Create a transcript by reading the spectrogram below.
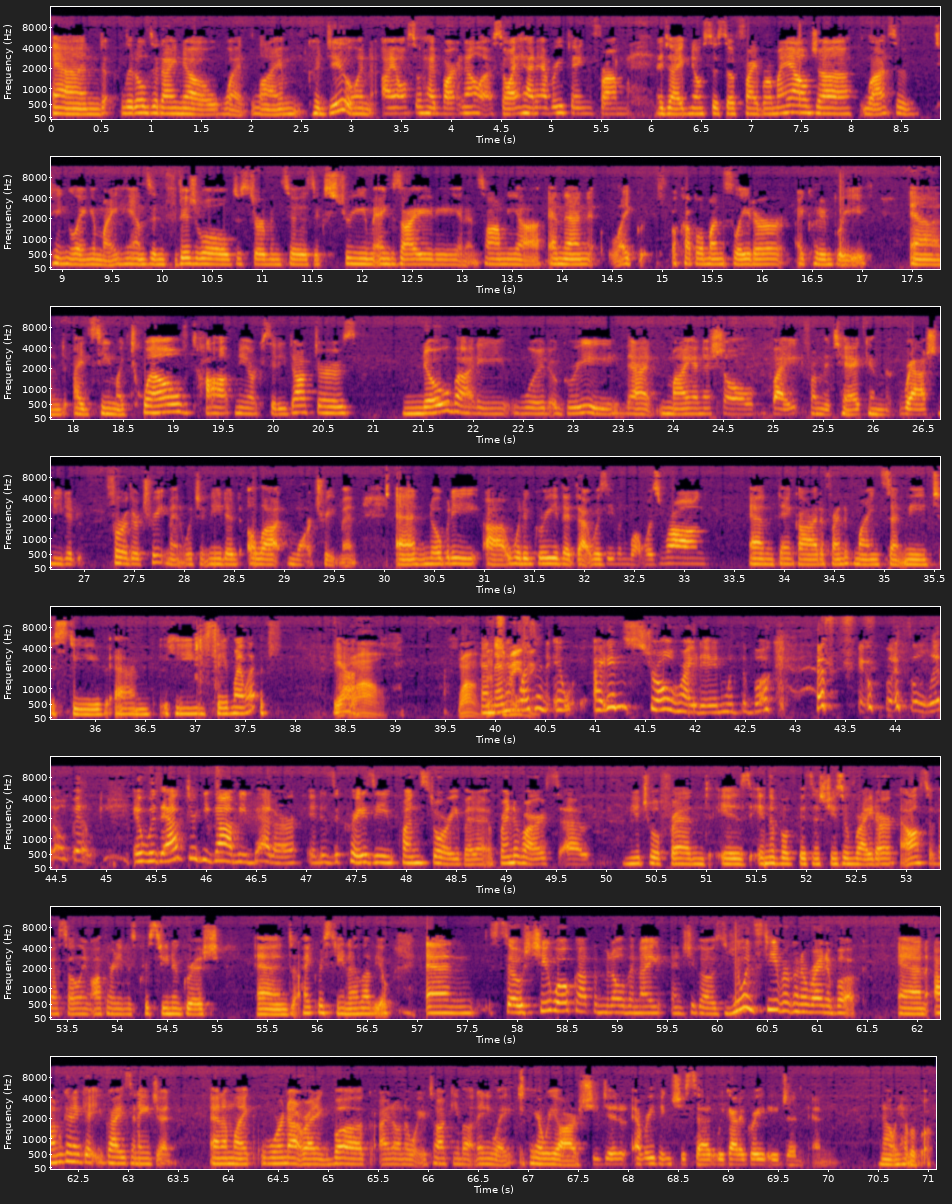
And little did I know what Lyme could do. And I also had Bartonella. So I had everything from a diagnosis of fibromyalgia, lots of tingling in my hands and visual disturbances, extreme anxiety and insomnia. And then like a couple months later, I couldn't breathe. And I'd seen like 12 top New York City doctors. Nobody would agree that my initial bite from the tick and rash needed further treatment, which it needed a lot more treatment. And nobody uh, would agree that that was even what was wrong. And thank God a friend of mine sent me to Steve and he saved my life. Yeah. Wow. Wow. And then amazing. it wasn't, it, I didn't stroll right in with the book. it was a little bit, it was after he got me better. It is a crazy, fun story, but a friend of ours, a mutual friend, is in the book business. She's a writer, also best-selling author. Her name is Christina Grish. And hi, Christina, I love you. And so she woke up in the middle of the night and she goes, You and Steve are going to write a book, and I'm going to get you guys an agent. And I'm like, We're not writing a book. I don't know what you're talking about. Anyway, here we are. She did everything she said. We got a great agent, and now we have a book.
